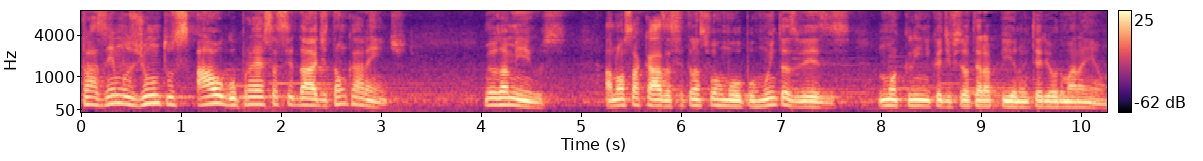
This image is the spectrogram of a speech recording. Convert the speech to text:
trazemos juntos algo para essa cidade tão carente? Meus amigos, a nossa casa se transformou por muitas vezes numa clínica de fisioterapia no interior do Maranhão.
